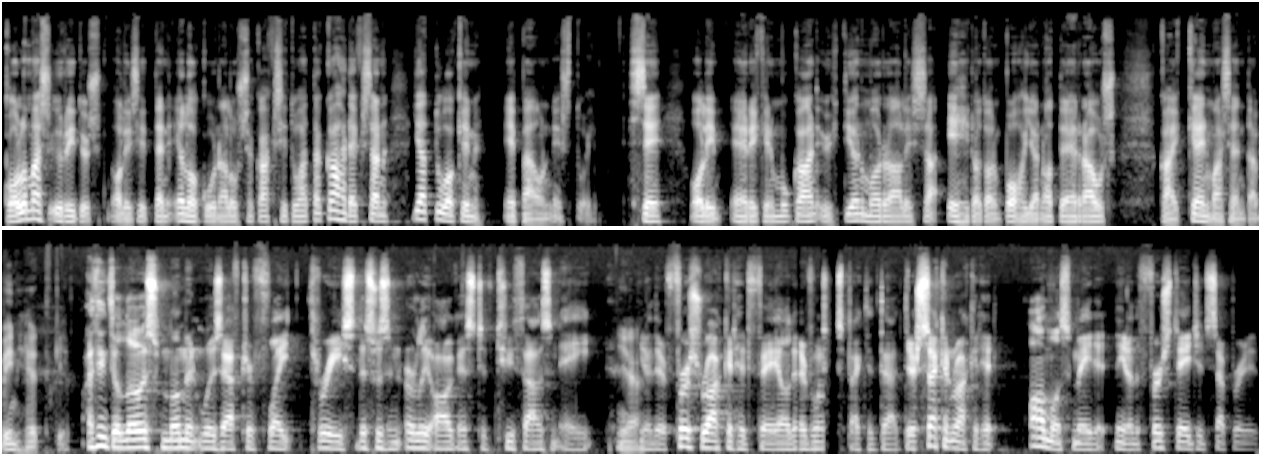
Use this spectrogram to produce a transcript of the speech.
Kolmas yritys oli sitten elokuun alussa 2008 ja tuokin epäonnistui. Se oli Erikin mukaan yhtiön moraalissa ehdoton pohjanoteraus, kaikkein masentavin hetki. I think the lowest moment was after flight three. So this was in early August of 2008. Yeah. You know, their first rocket had failed. Everyone expected that. Their second rocket had almost made it. You know, the first stage had separated.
